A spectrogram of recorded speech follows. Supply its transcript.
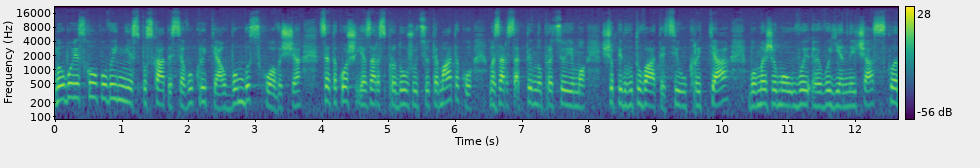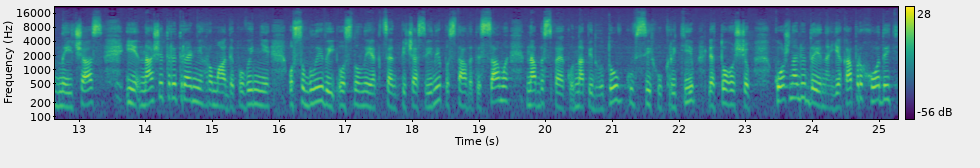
Ми обов'язково повинні спускатися в укриття, в бомбосховища. Це також я зараз продовжую цю тематику. Ми зараз активно працюємо, щоб підготувати ці укриття, бо ми живемо у е, воєнний час, складний час, і наші територіальні громади повинні особливий основний акцент під час війни поставити саме на безпеку, на підготовку всіх укриттів для того, щоб кожна людина, яка проходить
